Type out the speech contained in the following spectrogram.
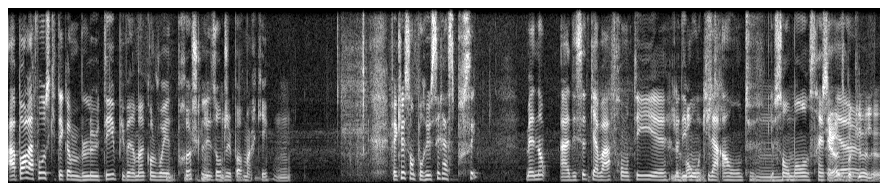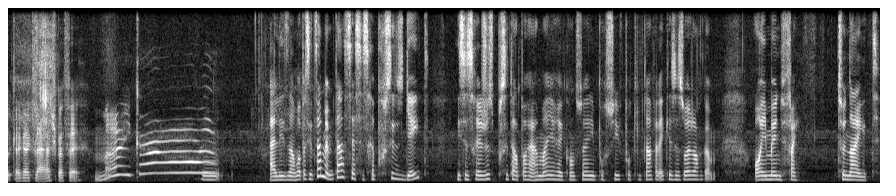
à part la fausse qui était comme bleutée, puis vraiment qu'on le voyait de proche, là, les autres, j'ai pas remarqué. Mm. Fait que là, ils sont pour réussir à se pousser. Mais non, elle décide qu'elle va affronter euh, le, Le démon monstre. qui la hante, le son monstre C'est là, ce intérieur. bout-là, là, quand hache, puis elle fait Michael! Mm. Elle les envoie. Parce que, tu sais, en même temps, si elle se serait poussée du gate, il se serait juste poussé temporairement, il aurait continué à les poursuivre pour tout le temps. Fallait que ce soit genre comme on y met une fin. Tonight,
